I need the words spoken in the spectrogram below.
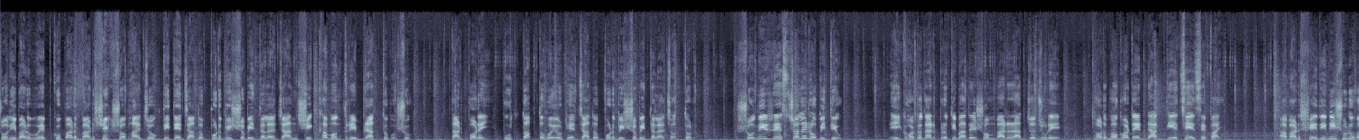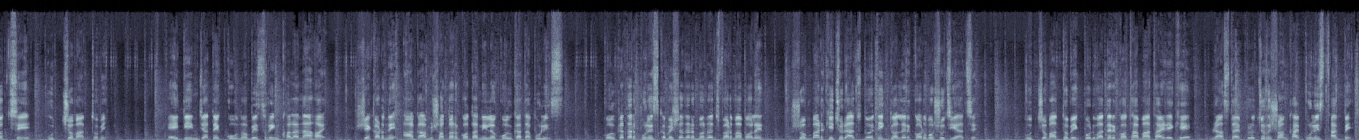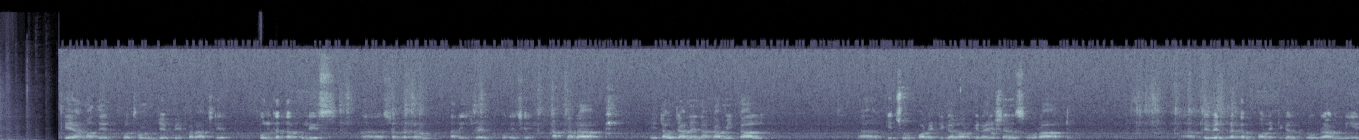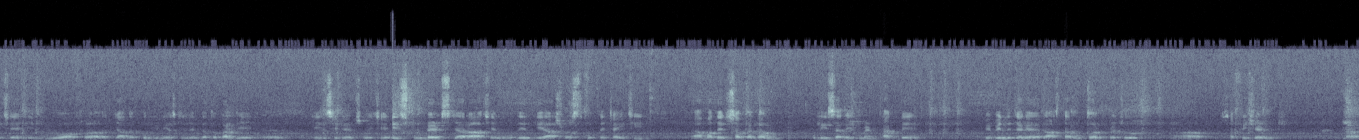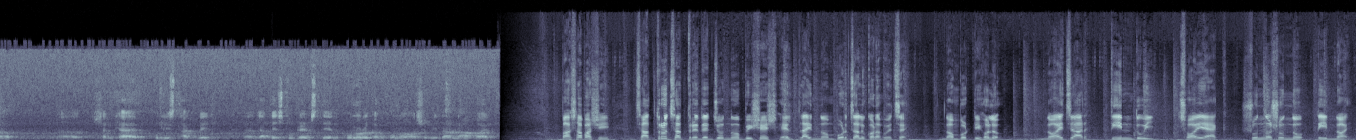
শনিবার ওয়েবকুপার বার্ষিক সভায় যোগ দিতে যাদবপুর বিশ্ববিদ্যালয়ে যান শিক্ষামন্ত্রী ব্রাত্য বসু। তারপরেই উত্তপ্ত হয়ে ওঠে যাদবপুর বিশ্ববিদ্যালয় চত্বর। শনির রেস চলে রবিতেও। এই ঘটনার প্রতিবাদে সোমবার রাজ্য জুড়ে ধর্মঘটের ডাক দিয়েছে এসএফআই। আবার সেদিনই শুরু হচ্ছে উচ্চ মাধ্যমিক। এই দিন যাতে কোনো বিশৃঙ্খলা না হয়, সে কারণে আগাম সতর্কতা নিল কলকাতা পুলিশ। কলকাতার পুলিশ কমিশনার মনোজ ভার্মা বলেন, সোমবার কিছু রাজনৈতিক দলের কর্মসূচি আছে। উচ্চ মাধ্যমিক পড়ুয়াদের কথা মাথায় রেখে রাস্তায় প্রচুর সংখ্যায় পুলিশ থাকবে। আমাদের প্রথম যে পেপার আছে, কলকাতা পুলিশ রকম অ্যারেঞ্জমেন্ট করেছে। আপনারা এটাও জানেন আগামীকাল কিছু পলিটিক্যাল অর্গানাইজেশনস ওরা বিভিন্ন রকম পলিটিক্যাল প্রোগ্রাম নিয়েছে ইন ভিউ অফ যাদবপুর ইউনিভার্সিটিতে গতকাল যে ইনসিডেন্টস হয়েছে, এই স্টুডেন্টস যারা আছেন ওদেরকে আশ্বস্ত করতে চাইছি আমাদের সব রকম পুলিশ অ্যারেঞ্জমেন্ট থাকবে। বিভিন্ন জায়গায় রাস্তার উপর প্রচুর সাফিসিয়েন্ট সংখ্যায় পুলিশ থাকবে যাতে স্টুডেন্টসদের কোনো রকম কোনো অসুবিধা না হয়। পাশাপাশি ছাত্রছাত্রীদের জন্য বিশেষ হেল্পলাইন নম্বর চালু করা হয়েছে। নম্বরটি হল নয় চার তিন দুই ছয় এক শূন্য শূন্য তিন নয়।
